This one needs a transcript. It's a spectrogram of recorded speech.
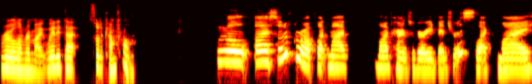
rural and remote? Where did that sort of come from? Well, I sort of grew up like my my parents were very adventurous. Like my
